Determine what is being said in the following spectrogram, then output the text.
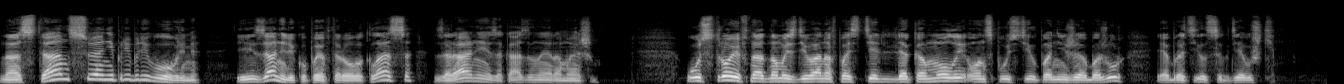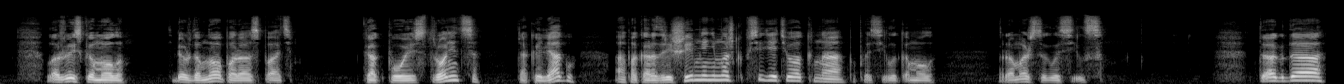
На станцию они прибыли вовремя и заняли купе второго класса, заранее заказанное Ромешем. Устроив на одном из диванов постель для Камолы, он спустил пониже абажур и обратился к девушке. — Ложись, Камола, тебе уж давно пора спать. Как поезд тронется, так и лягу, а пока разреши мне немножко посидеть у окна, — попросила Камола. Ромеш согласился. Тогда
